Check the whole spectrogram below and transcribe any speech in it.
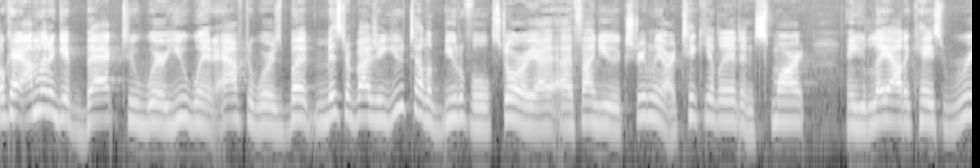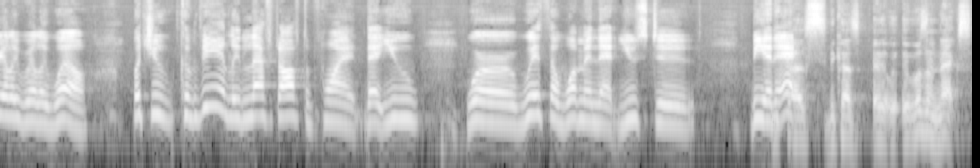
Okay, I'm gonna get back to where you went afterwards, but Mr. Baji, you tell a beautiful story. I, I find you extremely articulate and smart, and you lay out a case really, really well. but you conveniently left off the point that you were with a woman that used to be an because, ex. Because it, it wasn't an ex,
